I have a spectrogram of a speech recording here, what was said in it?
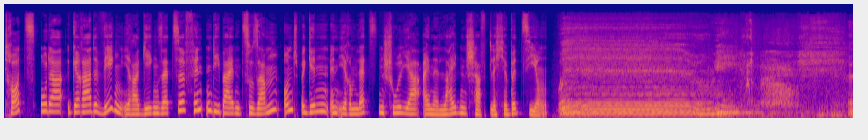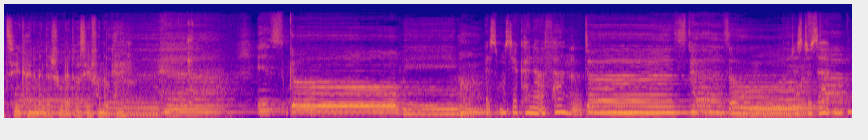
Trotz oder gerade wegen ihrer Gegensätze finden die beiden zusammen und beginnen in ihrem letzten Schuljahr eine leidenschaftliche Beziehung. Erzähl keinem in der Schule etwas hiervon, okay? Es muss ja keiner erfahren. Würdest du sagen,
